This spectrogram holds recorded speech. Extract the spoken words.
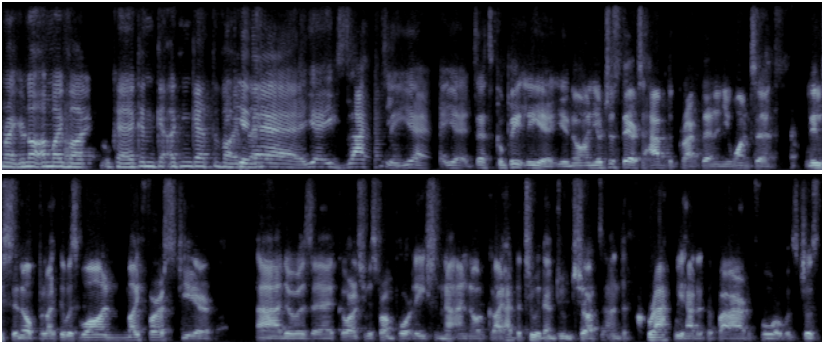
"Right, you're not on my uh-huh. vibe." Okay, I can get, I can get the vibe. then. Yeah, yeah, exactly. Yeah, yeah, that's completely it, you know. And you're just there to have the crack then, and you want to loosen up. Like there was one, my first year, uh, there was a girl, she was from Port and I know I had the two of them doing shots, and the crap we had at the bar before was just,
